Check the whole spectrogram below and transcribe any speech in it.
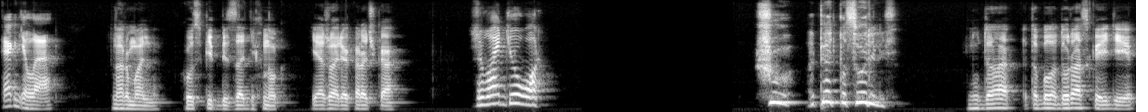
Как дела? Нормально. Ко спит без задних ног. Я жарю окорочка. Живодер. Шо, опять поссорились? Ну да, это была дурацкая идея.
